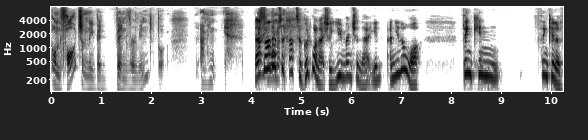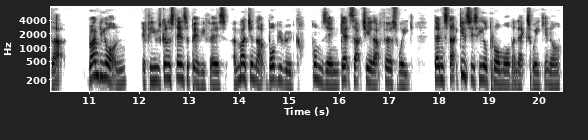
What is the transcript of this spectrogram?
unfortunately been been ruined. But I mean, That, no, that's wanna- a, that's a good one actually. You mentioned that, you, and you know what? Thinking thinking of that, Randy Orton, if he was going to stay as a babyface, imagine that Bobby Roode comes in, gets that cheer that first week, then start gives his heel promo the next week. You know,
